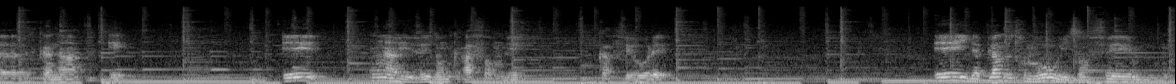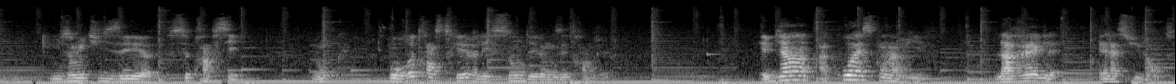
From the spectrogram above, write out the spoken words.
euh, kana et. Et on arrivait donc à former café au lait. Et il y a plein d'autres mots où ils ont fait, ils ont utilisé ce principe donc pour retranscrire les sons des langues étrangères. Eh bien, à quoi est-ce qu'on arrive? La règle est la suivante.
